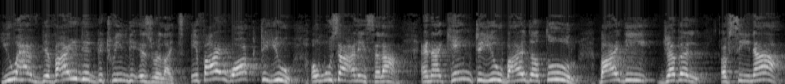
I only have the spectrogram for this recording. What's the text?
you have divided between the Israelites. If I walk to you, O Musa alayhi salam, and I came to you by the Tur, by the Jabal of Sina,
